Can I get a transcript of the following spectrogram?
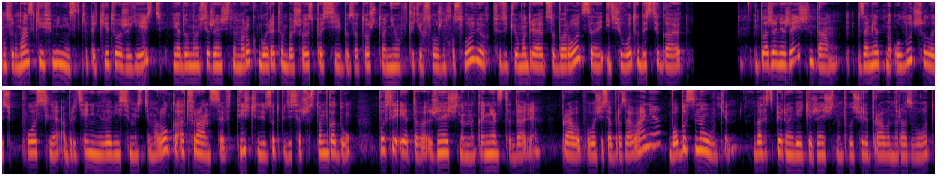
Мусульманские феминистки. Такие тоже есть. Я думаю, все женщины Марокко говорят им большое спасибо за то, что они в таких сложных условиях все-таки умудряются бороться и чего-то достигают. И положение женщин там заметно улучшилось после обретения независимости Марокко от Франции в 1956 году. После этого женщинам наконец-то дали право получить образование в области науки. В 21 веке женщины получили право на развод,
